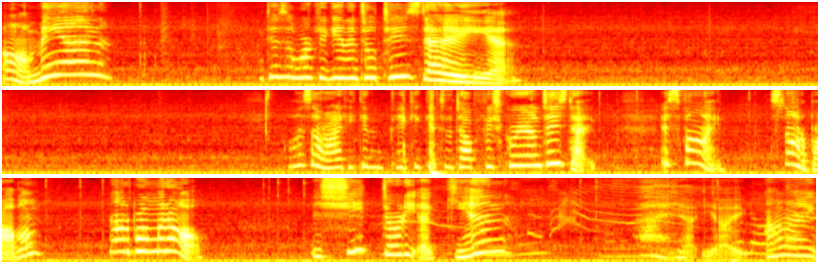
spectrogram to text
Oh, man. He doesn't work again until Tuesday. That's all right. He can he can get to the top of his career on Tuesday. It's fine. It's not a problem. Not a problem at all. Is she dirty again? Yeah, yeah. All right.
